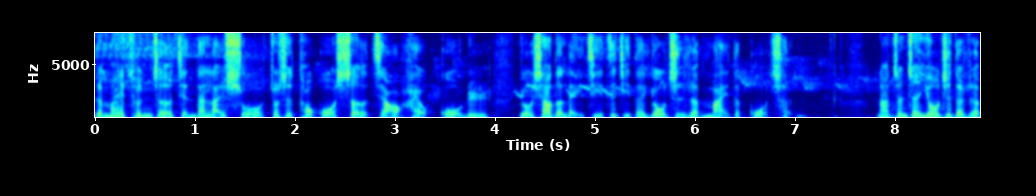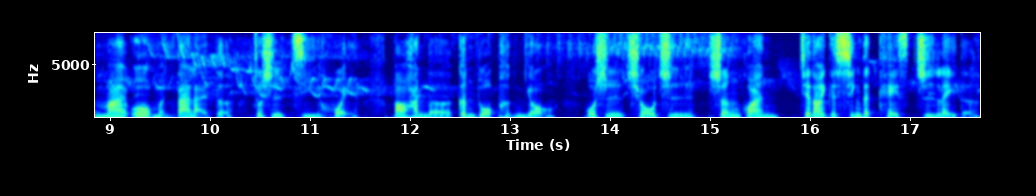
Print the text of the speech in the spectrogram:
人脉存折，简单来说，就是透过社交还有过滤，有效的累积自己的优质人脉的过程。那真正优质的人脉为我们带来的就是机会，包含了更多朋友，或是求职、升官、接到一个新的 case 之类的。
